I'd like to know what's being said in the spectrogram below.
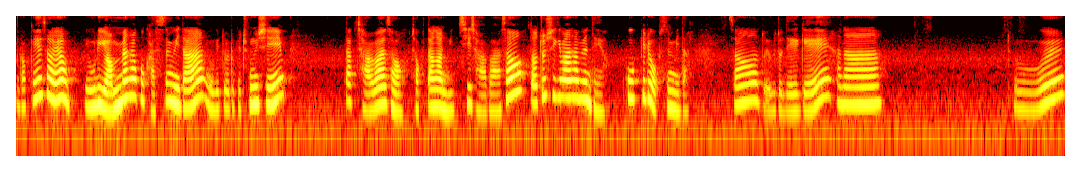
이렇게 해서요. 우리 옆면하고 같습니다. 여기 또 이렇게 중심 딱 잡아서 적당한 위치 잡아서 떠주시기만 하면 돼요. 코 필요 없습니다 그래서 또 여기도 4개 하나 둘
